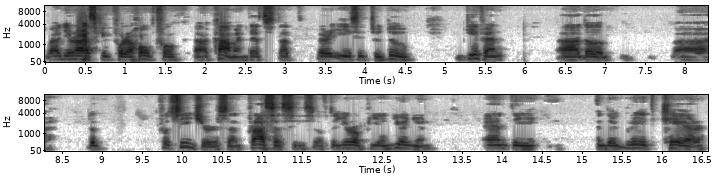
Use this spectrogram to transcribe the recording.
Well you're asking for a hopeful uh, comment. That's not very easy to do given uh, the uh, the procedures and processes of the European Union and the and the great care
